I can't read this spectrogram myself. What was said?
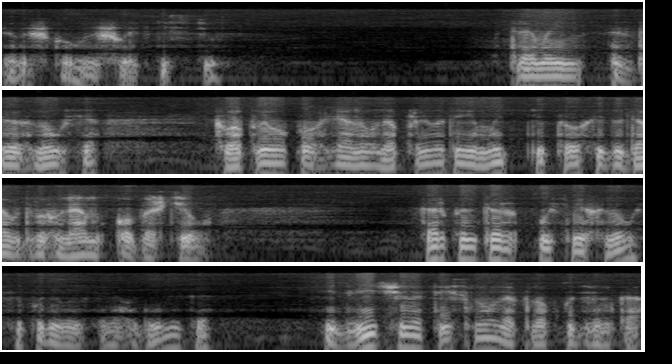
залишковою швидкістю? Тремейн здригнувся, квапливо поглянув на прилади і миттю трохи додав двигунам обертів. Карпентер усміхнувся, подивився на годинника і двічі натиснув на кнопку дзвінка.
